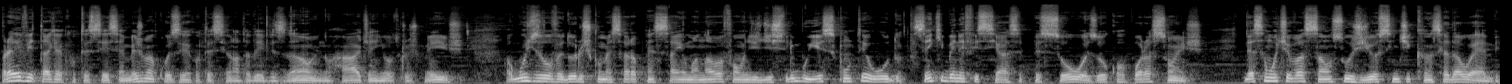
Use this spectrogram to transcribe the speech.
Para evitar que acontecesse a mesma coisa que aconteceu na televisão e no rádio e em outros meios, alguns desenvolvedores começaram a pensar em uma nova forma de distribuir esse conteúdo, sem que beneficiasse pessoas ou corporações. Dessa motivação surgiu a sindicância da web.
